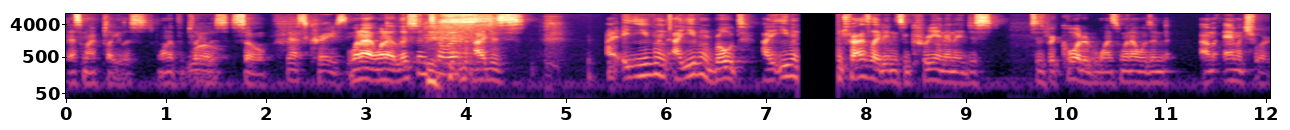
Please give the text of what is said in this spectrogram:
that's my playlist, one of the Whoa. playlists. So That's crazy. when I when I listened to it, I just I even I even wrote I even translated it into Korean and I just just recorded once when I was an I'm amateur.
